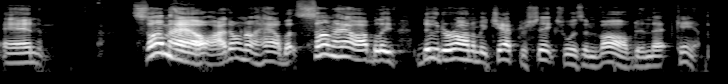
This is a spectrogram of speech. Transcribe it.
and Somehow, I don't know how, but somehow I believe Deuteronomy chapter 6 was involved in that camp.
